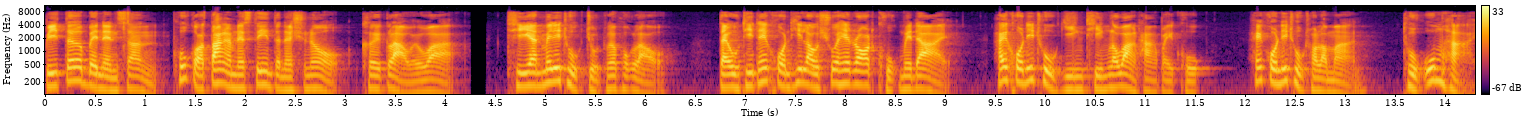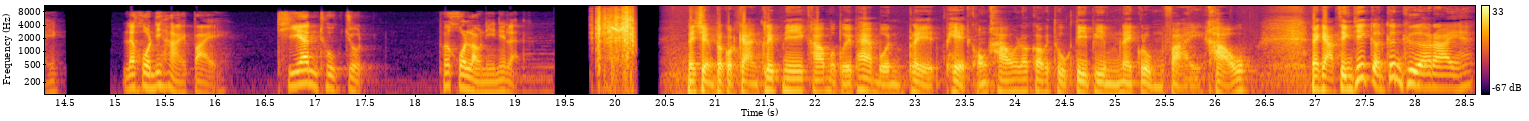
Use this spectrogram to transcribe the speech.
ปีเตอร์เบเนนสันผู้ก่อตั้ง Amnesty International เคยกล่าวไว้ว่า เทียนไม่ได้ถูกจุดเพื่อพวกเรา แต่อุทิศให้คนที่เราช่วยให้รอดคุกไม่ได้ ให้คนที่ถูกยิงทิ้งระหว่างทางไปคุก ให้คนที่ถูกทรมาน ถูกอุ้มหาย และคนที่หายไป เทียนถูกจุด เพื่อคนเหล่านี้นี่แหละ ในเชิงปรากฏการณ์คลิปนี้เขามาเผยแพร่บนเพจเพจของเขาแล้วก็ไปถูกตีพิมพ์ในกลุ่มฝ่ายเขานะครับสิ่งที่เกิดขึ้นคืออะไรฮะ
